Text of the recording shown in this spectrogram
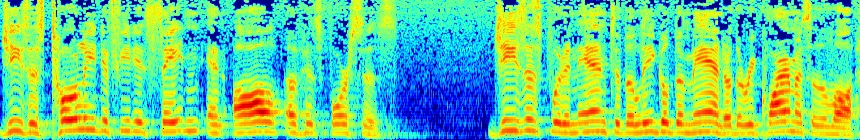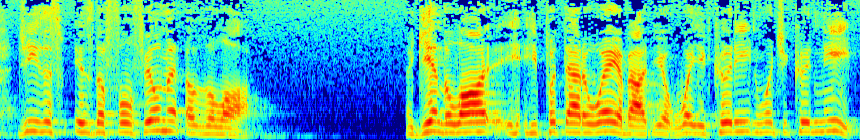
Jesus totally defeated Satan and all of his forces. Jesus put an end to the legal demand or the requirements of the law. Jesus is the fulfillment of the law. Again, the law, he put that away about you know, what you could eat and what you couldn't eat.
